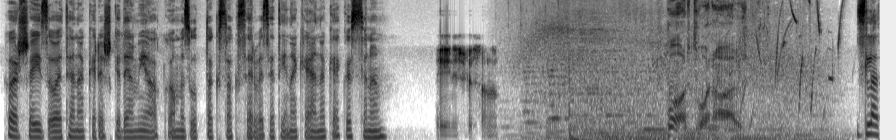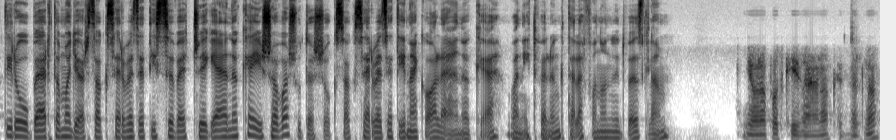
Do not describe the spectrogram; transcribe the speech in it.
Karsai Zoltán a kereskedelmi alkalmazottak szakszervezetének elnöke. Köszönöm. Én is köszönöm. Partvonal. Zlati Róbert, a Magyar Szakszervezeti Szövetség elnöke és a Vasutasok Szakszervezetének alelnöke van itt velünk telefonon. Üdvözlöm! Jó napot kívánok, üdvözlöm!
